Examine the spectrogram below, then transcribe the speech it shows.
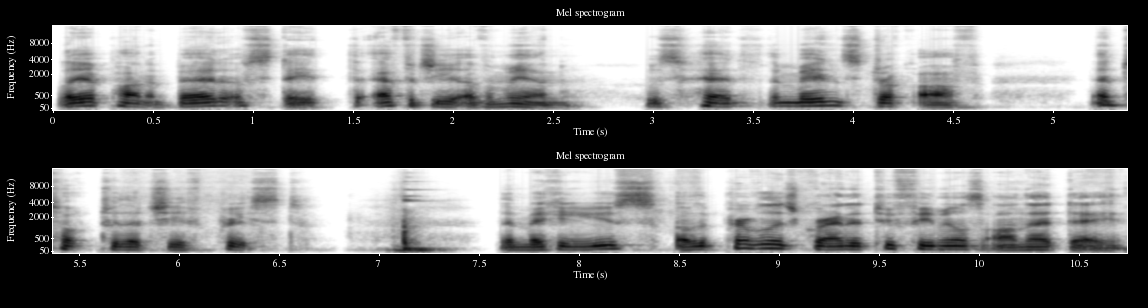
lay upon a bed of state the effigy of a man, whose head the maiden struck off and took to the chief priest. Then, making use of the privilege granted to females on that day,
